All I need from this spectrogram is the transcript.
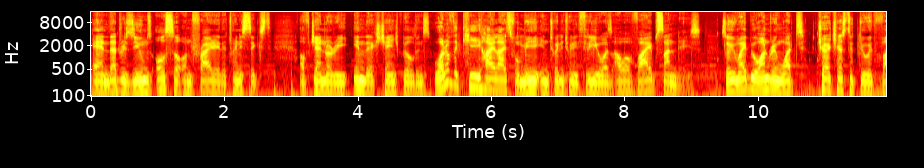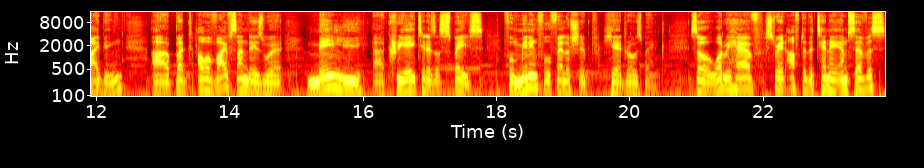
And that resumes also on Friday, the 26th of January, in the Exchange buildings. One of the key highlights for me in 2023 was our Vibe Sundays. So you might be wondering what church has to do with vibing, uh, but our Vibe Sundays were mainly uh, created as a space for meaningful fellowship here at Rosebank. So, what we have straight after the 10 a.m. service,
